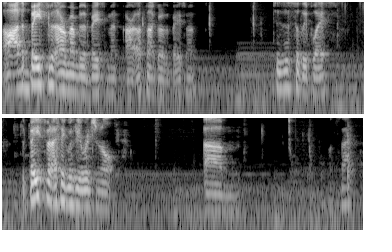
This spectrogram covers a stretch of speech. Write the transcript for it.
Ah, the basement. I remember the basement. Alright, let's not go to the basement. Tis a silly place. The basement, I think, was the original... Um... What's that?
